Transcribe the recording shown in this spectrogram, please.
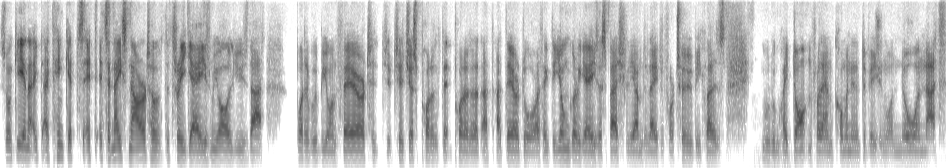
So again, I, I think it's it, it's a nice narrative. The three guys, and we all use that. But it would be unfair to, to, to just put it put it at, at their door. I think the younger guys, especially, I'm delighted for too because it would have been quite daunting for them coming in Division One, knowing that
